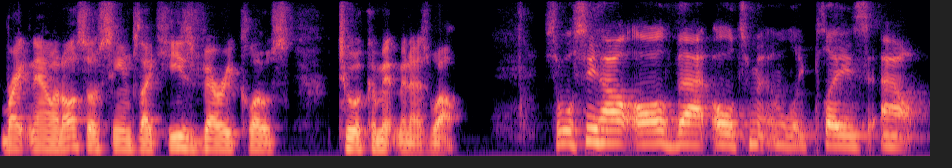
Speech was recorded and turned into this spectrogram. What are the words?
right now. It also seems like he's very close to a commitment as well. So we'll see how all that ultimately plays out.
